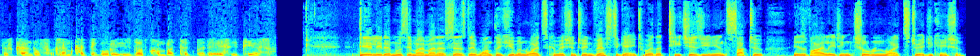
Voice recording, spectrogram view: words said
this kind of crime category is not combated by the SAPS. DA leader Mmusi Maimane says they want the Human Rights Commission to investigate whether teachers union SADTU is violating children's rights to education.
